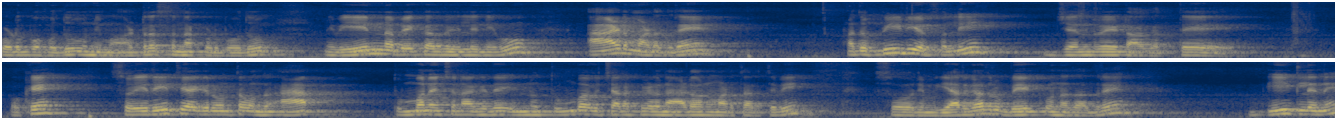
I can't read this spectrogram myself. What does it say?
ಕೊಡಬಹುದು, ನಿಮ್ಮ ಅಡ್ರೆಸ್ಸನ್ನು ಕೊಡ್ಬೋದು ನೀವು ಏನನ್ನ ಬೇಕಾದರೂ ಇಲ್ಲಿ ನೀವು ಆ್ಯಡ್ ಮಾಡಿದ್ರೆ ಅದು ಪಿ ಡಿ ಎಫಲ್ಲಿ ಜನ್ರೇಟ್ ಆಗುತ್ತೆ. ಓಕೆ ಸೊ ಈ ರೀತಿಯಾಗಿರುವಂಥ ಒಂದು ಆ್ಯಪ್ ತುಂಬಾ ಚೆನ್ನಾಗಿದೆ. ಇನ್ನು ತುಂಬ ವಿಚಾರಗಳನ್ನು ಆ್ಯಡ್ ಆನ್ ಮಾಡ್ತಾ ಇರ್ತೀವಿ. ಸೊ ನಿಮ್ಗೆ ಯಾರಿಗಾದರೂ ಬೇಕು ಅನ್ನೋದಾದರೆ ಈಗಲೇ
